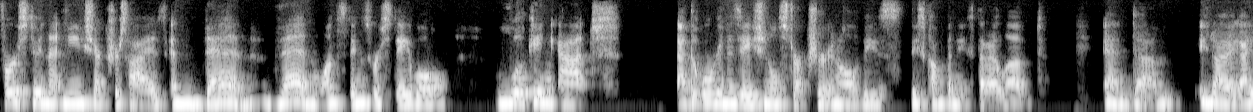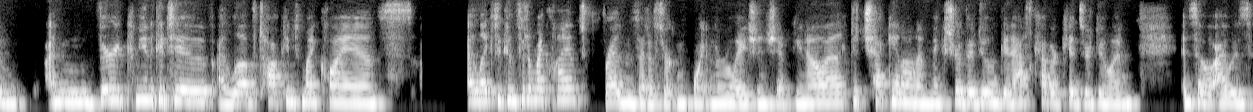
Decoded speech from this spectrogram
first doing that niche exercise and then then once things were stable looking at at the organizational structure in all of these these companies that I loved. And um, you know, I, I I'm very communicative. I love talking to my clients. I like to consider my clients friends at a certain point in the relationship. You know, I like to check in on them, make sure they're doing good, ask how their kids are doing. And so I was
